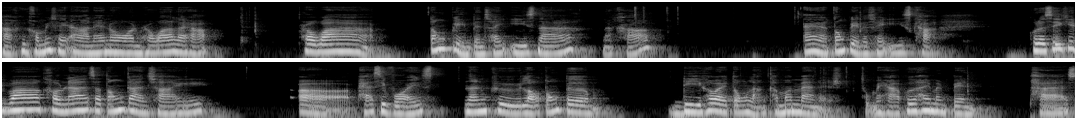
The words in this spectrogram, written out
ค่ะ คือเขาไม่ใช้ r แน่นอน เพราะว่าอะไรคะ เพราะว่าต้องเปลี่ยนเป็นใช้ is นะ นะคะอ่าต้องเปลี่ยนเป็นใช้ is ค่ะ คุณลซี่คิดว่าเขาน่าจะต้องการใช้ passive voice นั่นคือเราต้องเติม d เข้าไปตรงหลังคำว่า manage ถูกไหมคะ เพื่อให้มันเป็น past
